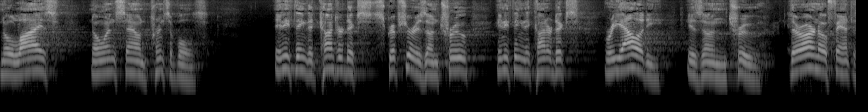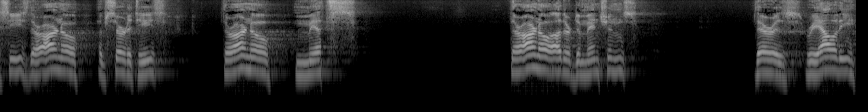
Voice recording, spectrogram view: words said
no lies, no unsound principles. Anything that contradicts Scripture is untrue. Anything that contradicts reality is untrue. There are no fantasies. There are no absurdities. There are no myths. There are no other dimensions. There is reality,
